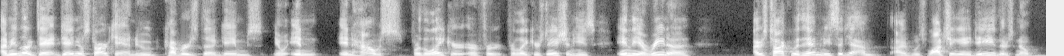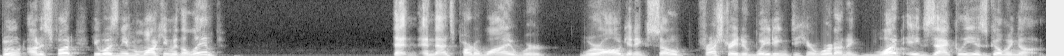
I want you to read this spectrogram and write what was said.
I mean, look, Dan, Daniel Starkand, who covers the games, you know, in in house for the laker or for for Lakers Nation, he's in the arena. I was talking with him, and he said, "Yeah, I'm, I was watching AD. There's no boot on his foot. He wasn't even walking with a limp." that and that's part of why we're we're all getting so frustrated waiting to hear word on it. What exactly is going on?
